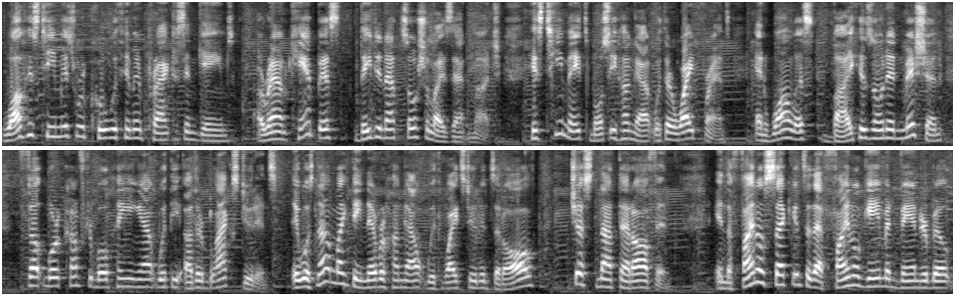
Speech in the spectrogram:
While his teammates were cool with him in practice and games, around campus, they did not socialize that much. His teammates mostly hung out with their white friends, and Wallace, by his own admission, felt more comfortable hanging out with the other black students. It was not like they never hung out with white students at all, just not that often. In the final seconds of that final game at Vanderbilt,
